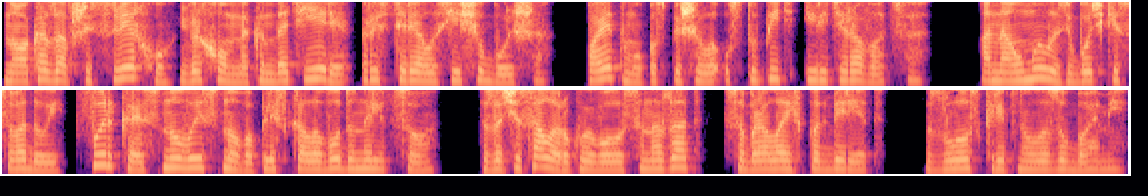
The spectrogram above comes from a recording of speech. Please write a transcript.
Но оказавшись сверху, верхом на кондотьере, растерялась еще больше. Поэтому поспешила уступить и ретироваться. Она умылась в бочке с водой, фыркая, снова и снова плескала воду на лицо. Зачесала рукой волосы назад, собрала их под берет. Зло скрипнула зубами.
